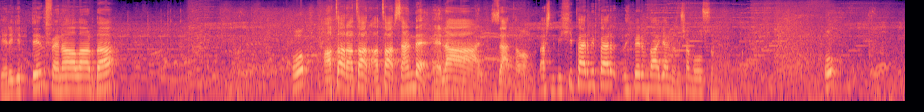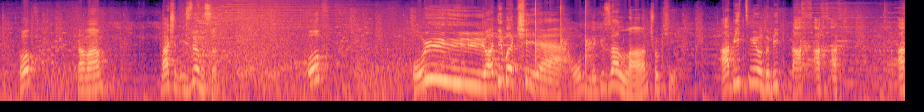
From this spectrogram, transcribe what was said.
Geri gittin. Fenalarda. Hop. Atar atar atar. Sen de. Helal. Güzel tamam. Ben şimdi bir hiper miper. Hiperim daha gelmemiş ama olsun. Hop. Hop. Tamam. Bak şimdi izliyor musun? Hop. Oy, hadi bakayım. Oğlum ne güzel lan, çok iyi. Aa bitmiyordu, bitmi. Ah ah ah. Ah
